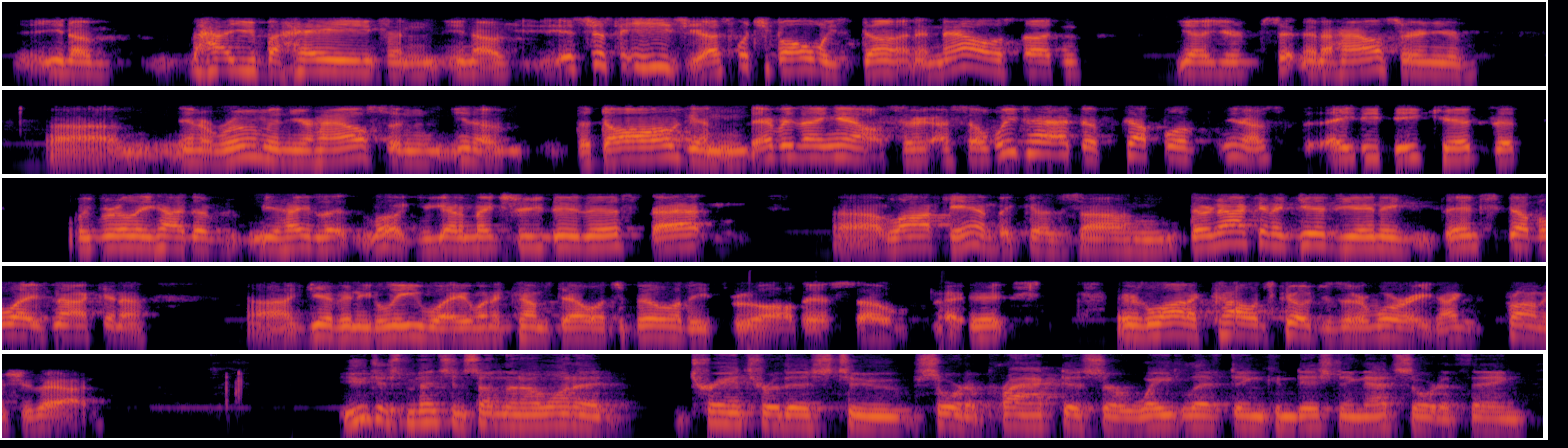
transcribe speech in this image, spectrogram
you know how you behave and you know it's just easy that's what you've always done and now all of a sudden you know you're sitting in a house or in your um, in a room in your house and you know the dog and everything else so we've had a couple of you know ADD kids that we've really had to, hey, look, you got to make sure you do this, that, uh, lock in because um, they're not going to give you any. The NCAA is not going to uh, give any leeway when it comes to eligibility through all this. So it's there's a lot of college coaches that are worried. I can promise you that. You just mentioned something. I want to transfer this to sort of practice or weightlifting, conditioning, that sort of thing.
